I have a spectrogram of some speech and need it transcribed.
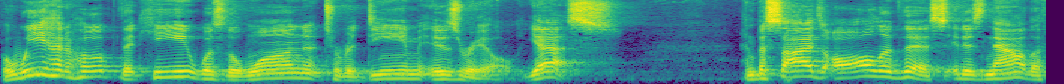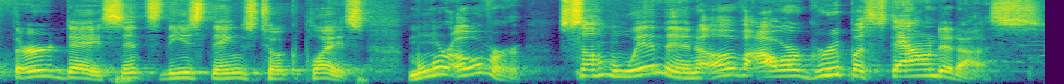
But we had hoped that he was the one to redeem Israel. Yes. And besides all of this, it is now the third day since these things took place. Moreover, some women of our group astounded us.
